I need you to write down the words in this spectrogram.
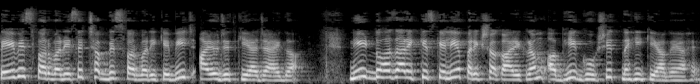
23 फरवरी से 26 फरवरी के बीच आयोजित किया जाएगा। नीट 2021 के लिए परीक्षा कार्यक्रम अभी घोषित नहीं किया गया है।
